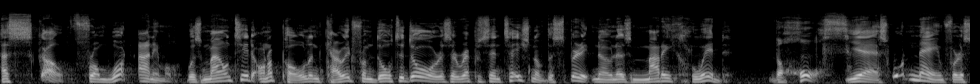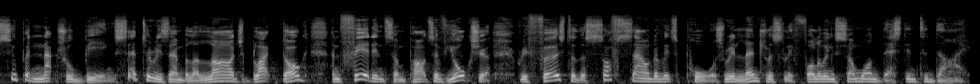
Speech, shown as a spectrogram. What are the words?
A skull from what animal was mounted on a pole and carried from door to door as a representation of the spirit known as Mari? The horse? Yes. What name for a supernatural being said to resemble a large black dog and feared in some parts of Yorkshire refers to the soft sound of its paws relentlessly following someone destined to die?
